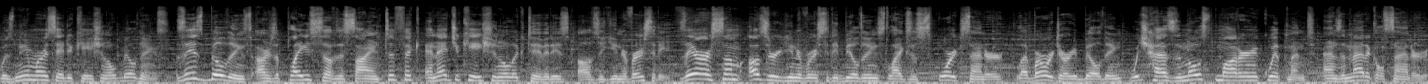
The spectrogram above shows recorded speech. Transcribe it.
with numerous educational buildings. These buildings are the place of the scientific and educational activities of the university. There are some other university buildings like the sports center, laboratory building, which has the most modern equipment, and the medical center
